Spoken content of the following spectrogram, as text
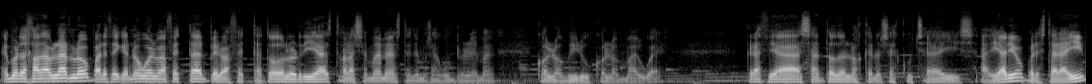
hemos dejado de hablarlo, parece que no vuelve a afectar, pero afecta todos los días, todas las semanas tenemos algún problema con los virus, con los malware. Gracias a todos los que nos escucháis a diario por estar ahí.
